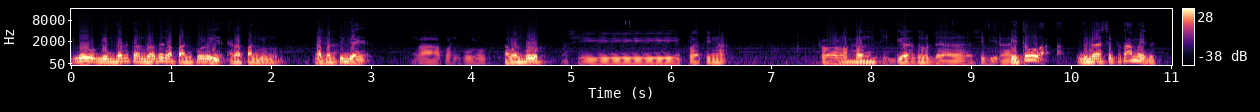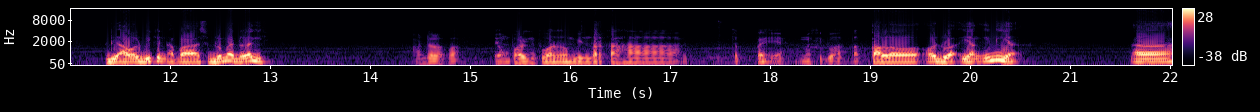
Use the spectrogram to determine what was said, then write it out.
Lu binter tahun berapa? 80 ya? Eh 8 83 ya? Enggak, 80. 80. Masih platina. Kalau 83 tuh udah CDI. Itu generasi pertama itu. Di awal bikin apa sebelumnya ada lagi? Ada lah pak. Yang paling tua tuh Bintar KH cepet ya, masih dua tak. Kalau oh dua yang ini ya. eh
